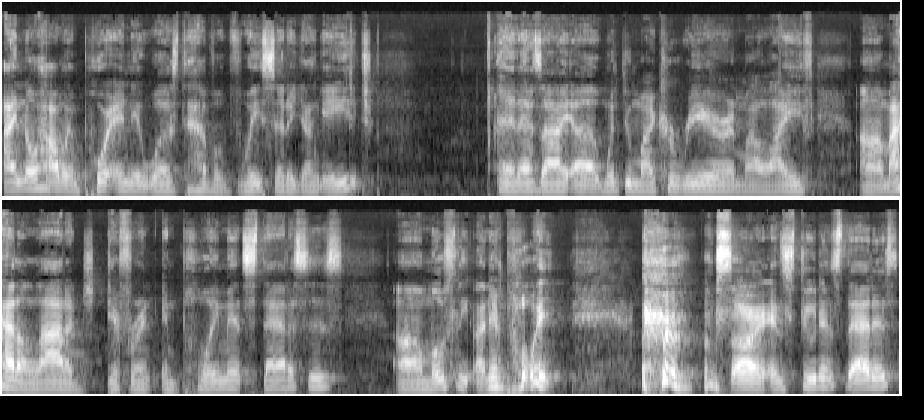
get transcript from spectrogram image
I know how important it was to have a voice at a young age. And as I uh, went through my career and my life, um, I had a lot of different employment statuses, uh, mostly unemployed. I'm sorry, and student status.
